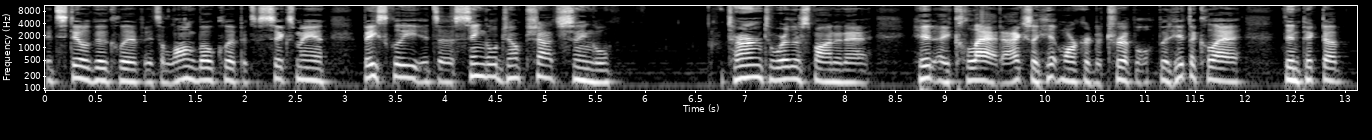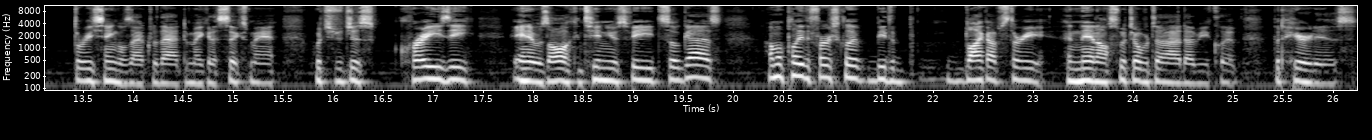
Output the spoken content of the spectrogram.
it's still a good clip. It's a longbow clip. It's a six man. Basically, it's a single jump shot single. Turn to where they're spawning at. Hit a clat. I actually hit marker to triple, but hit the clat, then picked up three singles after that to make it a six man, which was just crazy, and it was all a continuous feed. So guys, I'm gonna play the first clip, be the Black Ops 3, and then I'll switch over to IW clip. But here it is.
